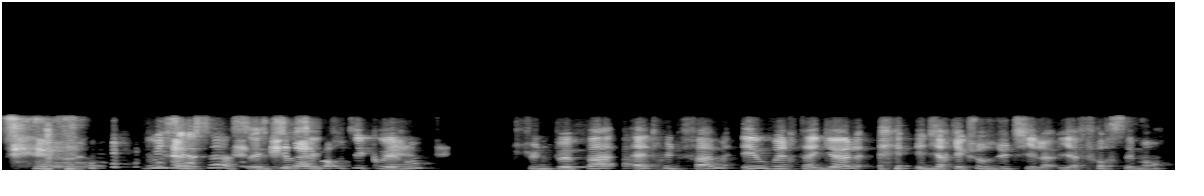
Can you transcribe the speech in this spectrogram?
Oui, c'est ça, c'est, tout est cohérent. Tu ne peux pas être une femme et ouvrir ta gueule et dire quelque chose d'utile. Il y a forcément.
